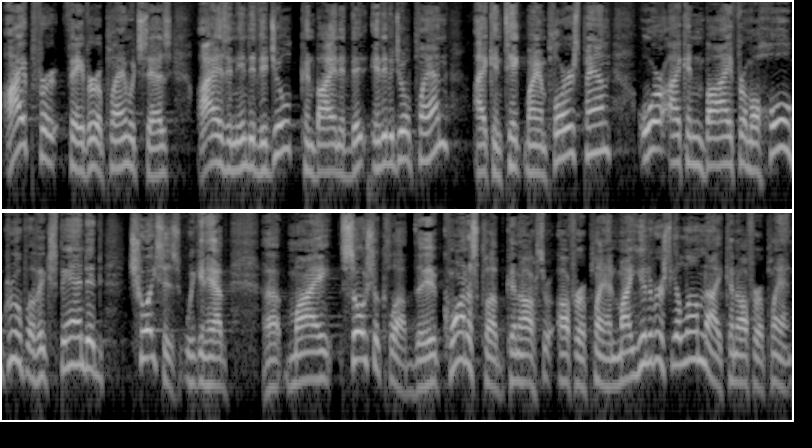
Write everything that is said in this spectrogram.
I per- favor a plan which says I, as an individual, can buy an individual plan. I can take my employer's plan, or I can buy from a whole group of expanded choices. We can have uh, my social club, the Kiwanis Club can offer, offer a plan. My university alumni can offer a plan.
